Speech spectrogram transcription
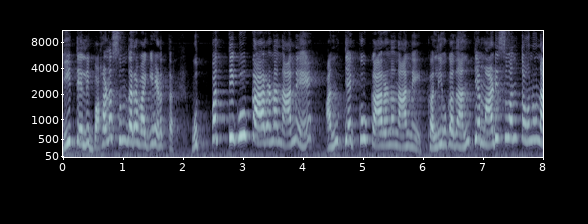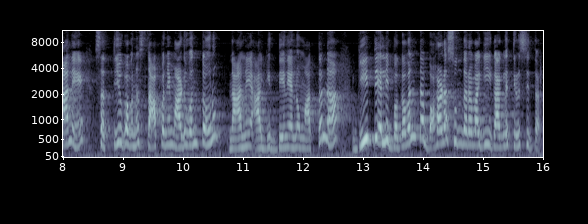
ಗೀತೆಯಲ್ಲಿ ಬಹಳ ಸುಂದರವಾಗಿ ಹೇಳ್ತಾರೆ ಉತ್ಪತ್ತಿಗೂ ಕಾರಣ ನಾನೇ, ಅಂತ್ಯಕ್ಕೂ ಕಾರಣ ನಾನೇ, ಕಲಿಯುಗದ ಅಂತ್ಯ ಮಾಡಿಸುವಂಥವನು ನಾನೇ, ಸತ್ಯಯುಗವನ್ನು ಸ್ಥಾಪನೆ ಮಾಡುವಂಥವನು ನಾನೇ ಆಗಿದ್ದೇನೆ ಅನ್ನೋ ಮಾತನ್ನ ಗೀತೆಯಲ್ಲಿ ಭಗವಂತ ಬಹಳ ಸುಂದರವಾಗಿ ಈಗಾಗಲೇ ತಿಳಿಸಿದ್ದಾರೆ.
